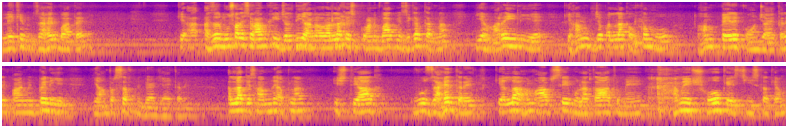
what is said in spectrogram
लेकिन ज़ाहिर बात है कि हज़रत मूसा सलाम की जल्दी आना और अल्लाह के इस कुरान बाग में ज़िक्र करना, ये हमारे ही लिए है कि हम जब अल्लाह का हुक्म हो तो हम पहले पहुँच जाया करें, पाँच मिनट पहले ये यहाँ पर सफ़ में बैठ जाया करें। अल्लाह के सामने अपना इश्तियाक वो ज़ाहिर करें कि अल्लाह हम आपसे मुलाकात में हमें शौक़ है इस चीज़ का कि हम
